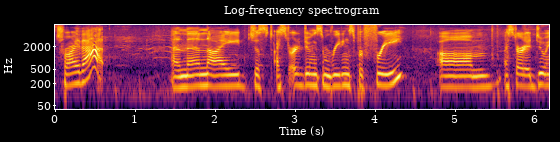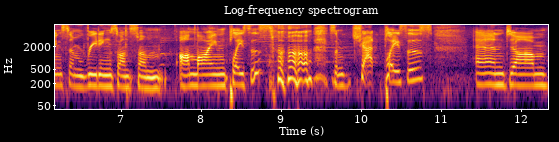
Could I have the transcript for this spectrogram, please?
try that? And then I just I started doing some readings for free. Um, I started doing some readings on some online places, some chat places, and um,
